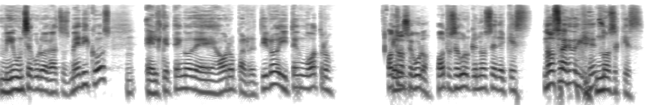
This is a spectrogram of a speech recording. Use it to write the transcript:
mi, un seguro de gastos médicos, Mm. el que tengo de ahorro para el retiro y tengo otro. Otro que- seguro. Otro seguro que no sé de qué es. No sabes de qué es. No sé qué es.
